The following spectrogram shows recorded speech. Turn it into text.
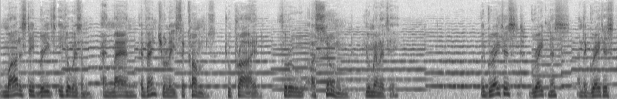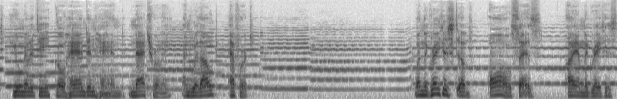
Modesty breeds egoism, and man eventually succumbs to pride through assumed humility. The greatest greatness and the greatest humility go hand in hand, naturally and without effort. When the greatest of all says, I am the greatest,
